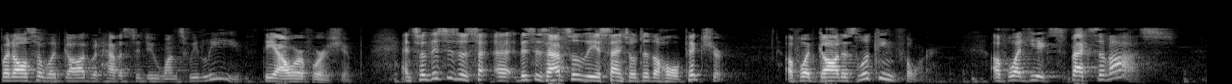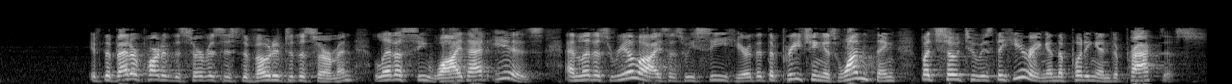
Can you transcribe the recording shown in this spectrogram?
but also what God would have us to do once we leave the hour of worship. And so this is, a, uh, this is absolutely essential to the whole picture of what God is looking for, of what He expects of us. If the better part of the service is devoted to the sermon, let us see why that is. And let us realize, as we see here, that the preaching is one thing, but so too is the hearing and the putting into practice.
